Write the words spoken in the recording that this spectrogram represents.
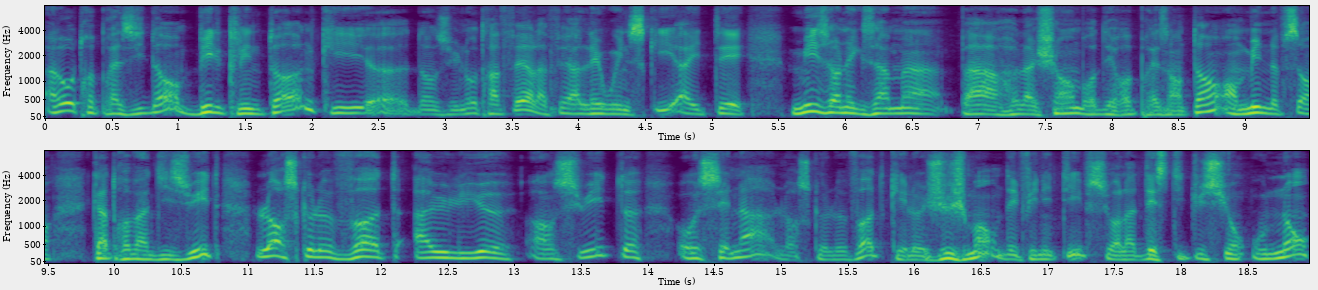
un autre président, Bill Clinton, qui euh, dans une autre affaire, l'affaire Lewinsky, a été mis en examen par la Chambre des représentants en 1998, lorsque le vote a eu lieu ensuite au Sénat, lorsque le vote, qui est le jugement définitif sur la destitution ou non,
